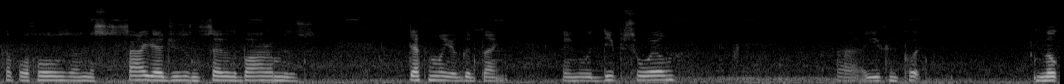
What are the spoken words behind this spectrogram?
a couple holes on the side edges instead of the bottom is definitely a good thing and with deep soil. Uh, you can put milk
